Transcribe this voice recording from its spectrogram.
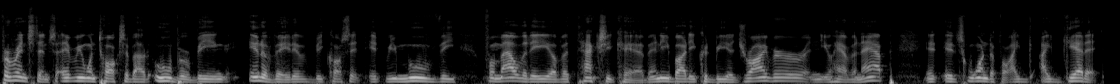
for instance, everyone talks about Uber being innovative because it, it removed the formality of a taxi cab. Anybody could be a driver and you have an app. It, it's wonderful. I, I get it.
